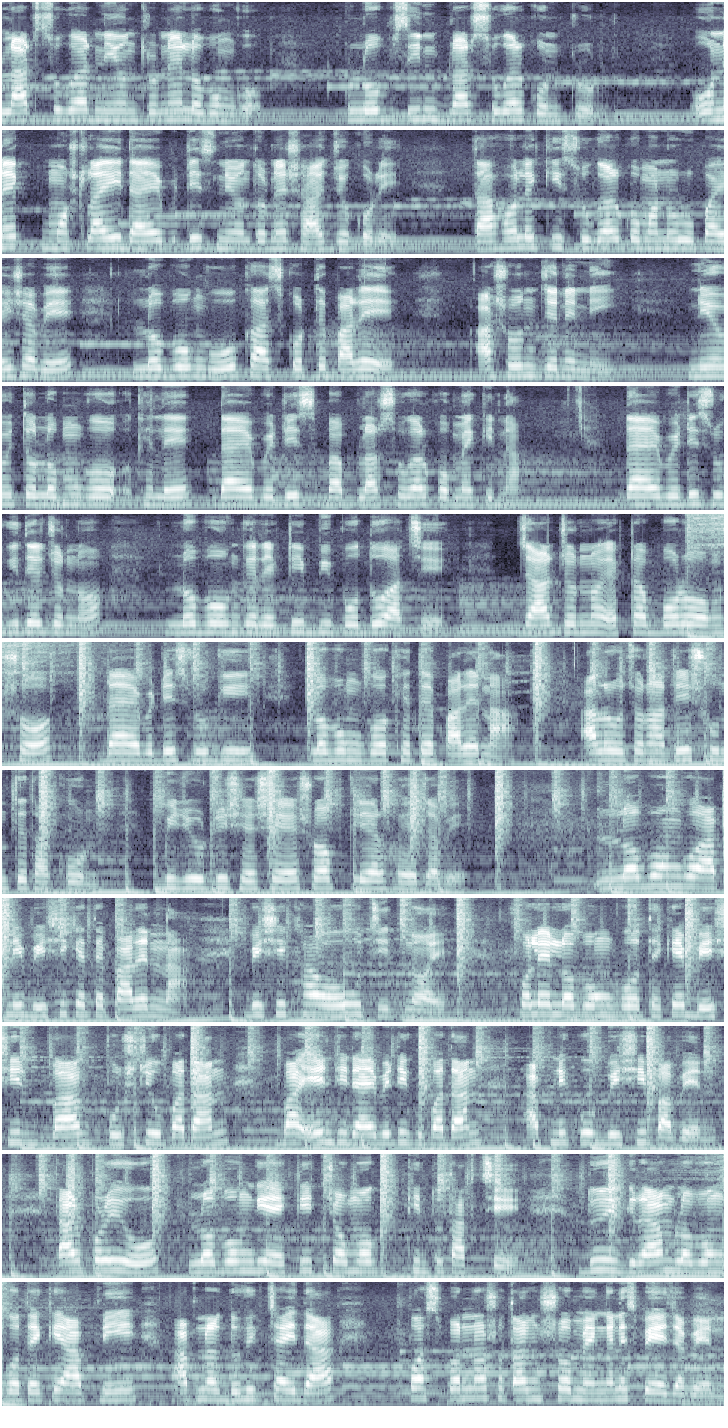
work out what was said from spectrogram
Blood sugar নিয়ন্ত্রণে লবঙ্গ cloves in blood sugar control. অনেক মশলাই ডায়াবেটিস নিয়ন্ত্রণে সাহায্য করে। তাহলে কি সুগার কমানোর উপায় হিসাবে লবঙ্গ কাজ করতে পারে? আসুন জেনে নিই, নিয়মিত লবঙ্গ খেলে ডায়াবেটিস বা ব্লাড সুগার কমে কিনা ডায়াবেটিস রোগীদের জন্য লবঙ্গের একটি বিপদও আছে, যার জন্য একটা বড় অংশ ডায়াবেটিস রোগী লবঙ্গ খেতে পারে না। আলোচনাটি শুনতে থাকুন। ভিডিওটি শেষে সব ক্লিয়ার হয়ে যাবে। লবঙ্গ আপনি বেশি খেতে পারেন না। বেশি খাওয়াও উচিত নয়। ফলে লবঙ্গ থেকে বেশিরভাগ পুষ্টি উপাদান বা অ্যান্টি ডায়াবেটিক উপাদান আপনি খুব বেশি পাবেন। তারপরেও লবঙ্গে একটি চমক কিন্তু থাকছে। দুই গ্রাম লবঙ্গ থেকে আপনি আপনার দৈহিক চাহিদা পঁচপান্ন শতাংশ ম্যাঙ্গানিজ পেয়ে যাবেন।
